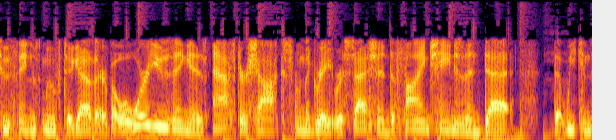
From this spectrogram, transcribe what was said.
two things move together, but what we're using is aftershocks from the Great Recession to find changes in debt that we can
